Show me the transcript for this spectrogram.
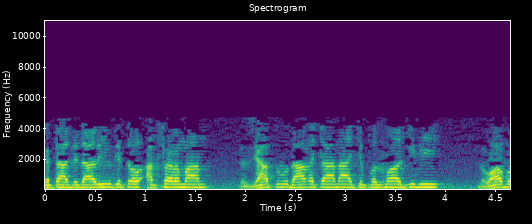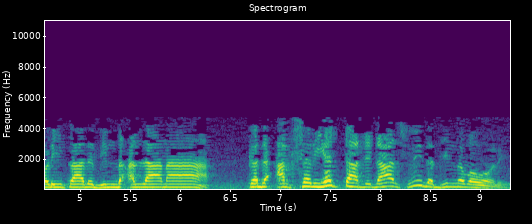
کتا دې داریو کې ته اکثر مان زیاتو دا غچانا چې پزما کې دي نو وړي تا دې دین د الله نه کله اکثریت تا دې دار شوی د دین نه وولې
